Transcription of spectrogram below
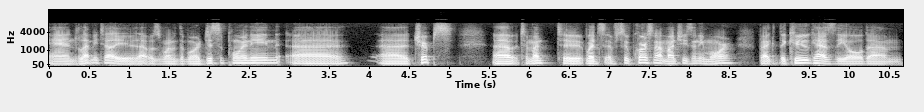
and let me tell you, that was one of the more disappointing uh, uh, trips uh, to mun- to what's of course not munchies anymore, but the Coug has the old um,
